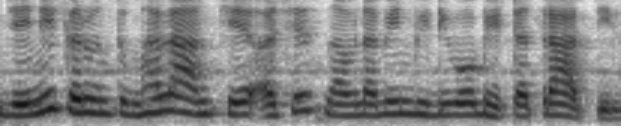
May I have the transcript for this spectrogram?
जेणेकरून तुम्हाला आमचे असेच नवनवीन व्हिडिओ भेटत राहतील.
